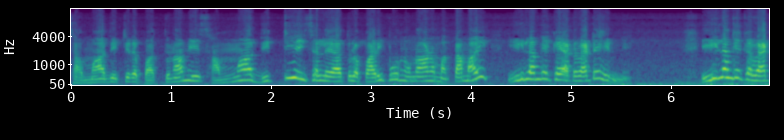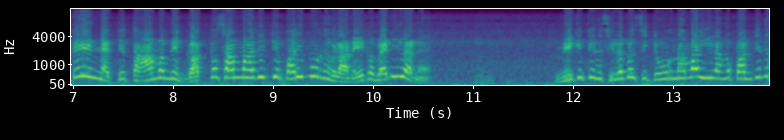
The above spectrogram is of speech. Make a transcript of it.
සම්මාදිට්ඨියටපත් වුණාම මේ සම්මාදිට්ඨිය ඉස්සෙල්ලා එයා තුළ පරිපූර්ණ වුණාම තමයි ඊළඟ එකයට වැටෙන්නේ. ඊළඟ එක වැටෙන්නේ නැත්තේ තාම මේ ගත්ත සම්මාදිට්ඨිය පරිපූර්ණ වෙලා නැහැ. ඒක වැඩිලා නැහැ. මේකේ තියෙන සිලබස් එක වුණාම ඊළඟ පන්තියට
